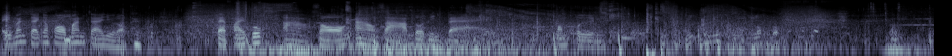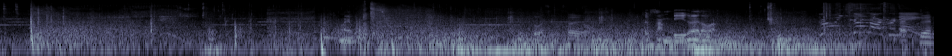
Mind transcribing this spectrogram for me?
ไอ้มั่นใจก็พอมั่นใจอยู่หรอก แต่ไปปุ๊บ อ้าวสองอ้าวสามโดนยิงแต่ป้อมปืนเฮ้ยลบลบไมตัวเซนเซอร์จะสั่งบีด้วยแล้วอะ Throwing sonar แต่ grenade. เพื่อน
